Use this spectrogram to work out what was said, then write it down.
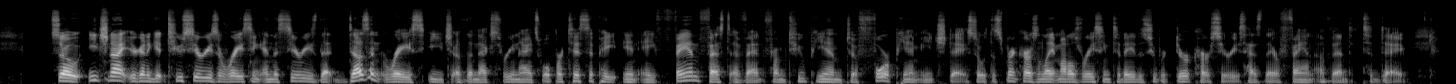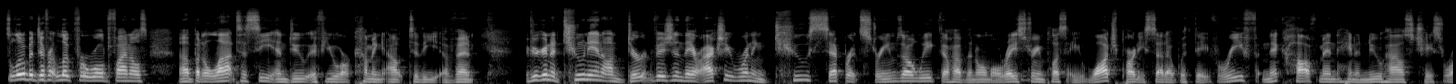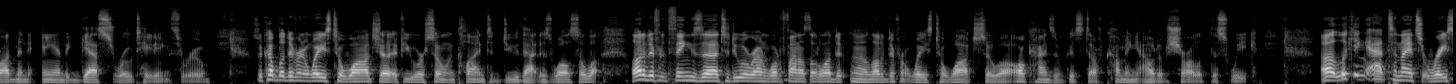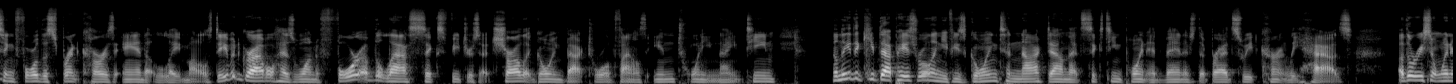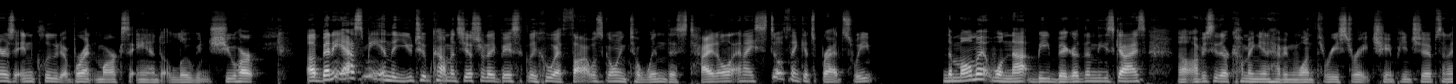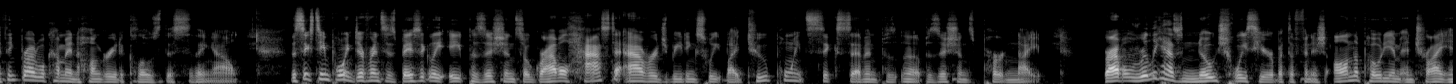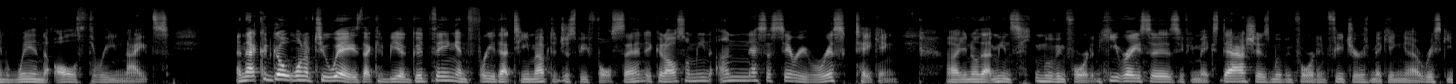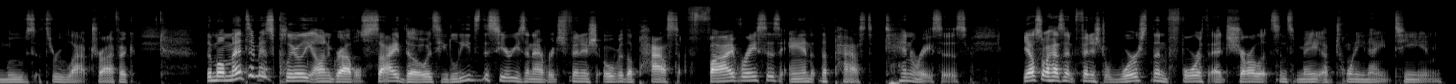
So each night you're going to get two series of racing, and the series that doesn't race each of the next three nights will participate in a Fan Fest event from 2 p.m. to 4 p.m. each day. So with the sprint cars and late models racing today, the Super Dirt Car Series has their fan event today. It's a little bit different look for World Finals, uh, but a lot to see and do if you are coming out to the event. If you're going to tune in on Dirt Vision, they are actually running two separate streams all week. They'll have the normal race stream plus a watch party setup with Dave Reef, Nick Hoffman, Hannah Newhouse, Chase Rodman, and guests rotating through. So a couple of different ways to watch uh, if you are so inclined to do that as well. So a lot, a lot of different things uh, to do around World Finals, a lot of, uh, a lot of different ways to watch. So uh, all kinds of good stuff coming out of Charlotte this week. Uh, looking at tonight's racing for the sprint cars and late models, David Gravel has won four of the last six features at Charlotte going back to World Finals in 2019. He'll need to keep that pace rolling if he's going to knock down that 16 point advantage that Brad Sweet currently has. Other recent winners include Brent Marks and Logan Schuchart. Uh, Benny asked me in the YouTube comments yesterday basically who I thought was going to win this title, and I still think it's Brad Sweet. The moment will not be bigger than these guys. Uh, obviously, they're coming in having won three straight championships, and I think Brad will come in hungry to close this thing out. The 16 point difference is basically eight positions, so Gravel has to average beating Sweet by 2.67 uh, positions per night. Gravel really has no choice here but to finish on the podium and try and win all three nights. And that could go one of two ways. That could be a good thing and free that team up to just be full send. It could also mean unnecessary risk taking. Uh, you know, that means moving forward in heat races, if he makes dashes, moving forward in features, making uh, risky moves through lap traffic. The momentum is clearly on Gravel's side, though, as he leads the series in average finish over the past five races and the past 10 races. He also hasn't finished worse than fourth at Charlotte since May of 2019.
